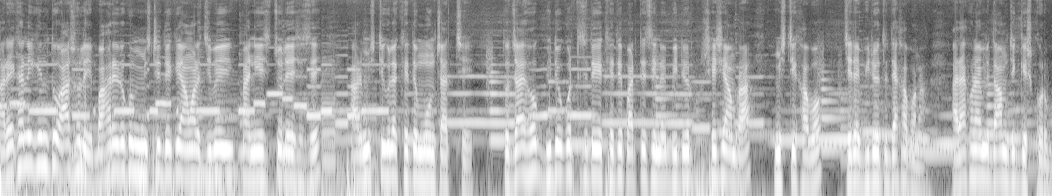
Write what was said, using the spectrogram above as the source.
আর এখানে কিন্তু আসলে বাহারি রকম মিষ্টি দেখে আমার জিভেই পানি চলে এসেছে, আর মিষ্টিগুলো খেতে মন চাচ্ছে। তো যাই হোক, ভিডিও করতেছি দেখে খেতে পারতেছি না, ভিডিওর শেষে আমরা মিষ্টি খাব, যেটা ভিডিওতে দেখাবো না। আর এখন আমি দাম জিজ্ঞেস করব।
